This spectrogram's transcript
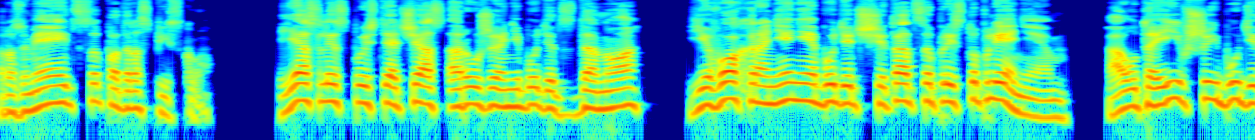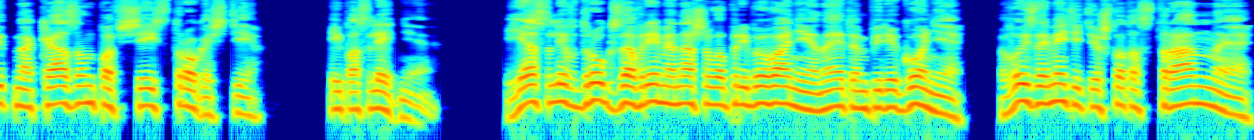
Разумеется, под расписку. Если спустя час оружие не будет сдано, его хранение будет считаться преступлением, а утаивший будет наказан по всей строгости. И последнее. Если вдруг за время нашего пребывания на этом перегоне вы заметите что-то странное,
